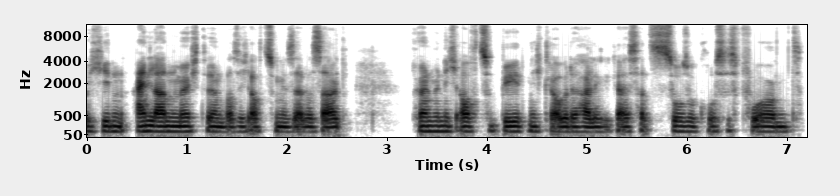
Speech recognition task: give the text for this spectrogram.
wo ich jeden einladen möchte und was ich auch zu mir selber sage, hören wir nicht auf zu beten. Ich glaube, der Heilige Geist hat so, so Großes vor und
